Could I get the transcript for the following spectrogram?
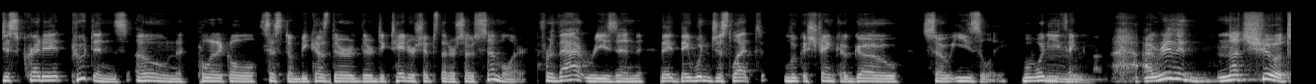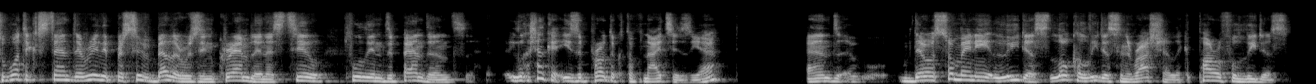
discredit Putin's own political system because they're they're dictatorships that are so similar. For that reason, they, they wouldn't just let Lukashenko go so easily. Well, what do you mm. think? I'm really not sure to what extent they really perceive Belarus in Kremlin as still fully independent. Lukashenko is a product of 90s, yeah? And there were so many leaders, local leaders in Russia, like powerful leaders,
